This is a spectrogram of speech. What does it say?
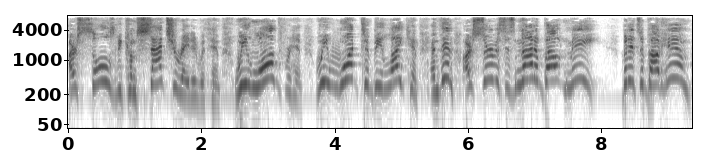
our souls become saturated with Him. We long for Him. We want to be like Him. And then our service is not about me, but it's about Him.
